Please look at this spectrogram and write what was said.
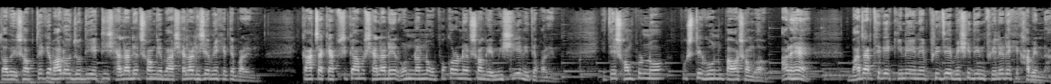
তবে সবথেকে ভালো যদি এটি স্যালাডের সঙ্গে বা স্যালাড হিসেবে খেতে পারেন। কাঁচা ক্যাপসিকাম, স্যালাডের অন্যান্য উপকরণের সঙ্গে মিশিয়ে নিতে পারেন। এতে সম্পূর্ণ পুষ্টিগুণ পাওয়া সম্ভব। আর হ্যাঁ বাজার থেকে কিনে এনে ফ্রিজে বেশি দিন ফেলে রেখে খাবেন না।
